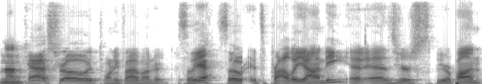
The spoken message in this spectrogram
none. Castro at 2,500. So yeah, so it's probably Yandy as your your pun.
